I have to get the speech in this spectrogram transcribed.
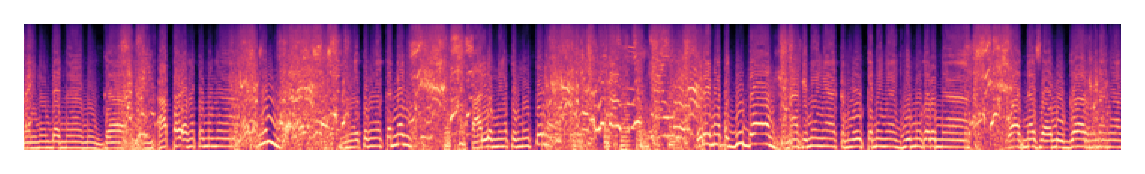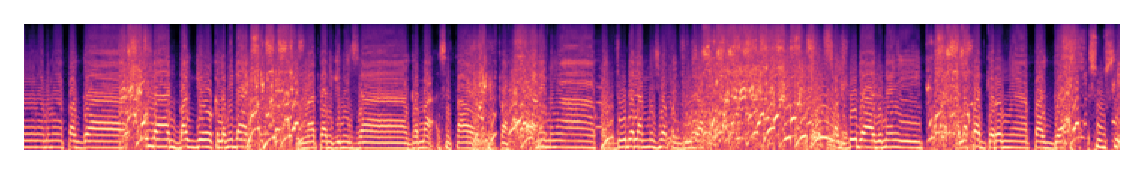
na inundan na mag uh, apaw ang itong mga kanal. Ang itong mga kanal. Palong ng itong motor. Pero ay mga pagduda na kini nga kanu kani nga himo karon na wa na sa lugar nga nga mga pag ah, ulan, bagyo, kalamidad. Ingatan kini sa gama sa tao. May mga pagduda lang mo siya, pagduda. Pagduda dunay lapad karon nga pag ah, susi.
